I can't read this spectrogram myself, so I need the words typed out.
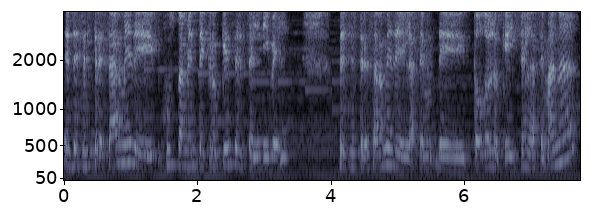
eh, desestresarme de justamente creo que ese es el nivel, desestresarme de, la de todo lo que hice en la semana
